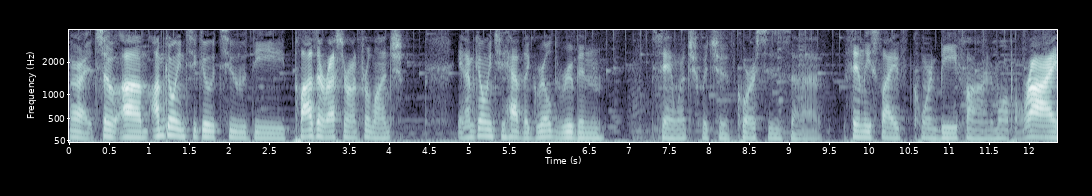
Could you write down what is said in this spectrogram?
All right, so um, I'm going to go to the Plaza restaurant for lunch, and I'm going to have the grilled Reuben sandwich, which of course is uh, thinly sliced corned beef on marble rye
